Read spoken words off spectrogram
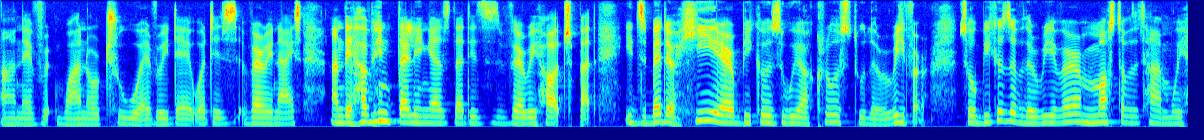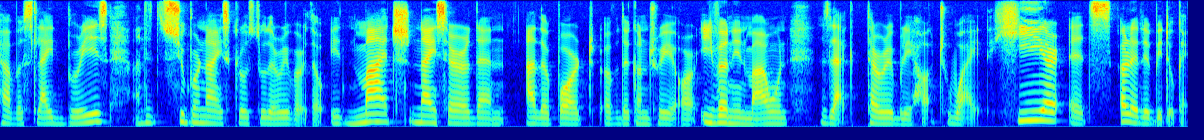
and every one or two every day what is very nice. And they have been telling us that it's very hot but it's better here because we are close to the river. So because of the river most of the time we have a slight breeze and it's super nice close to the river though. It's much nicer than other part of the country or even in Maun is like terribly hot while here it's a little bit okay.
